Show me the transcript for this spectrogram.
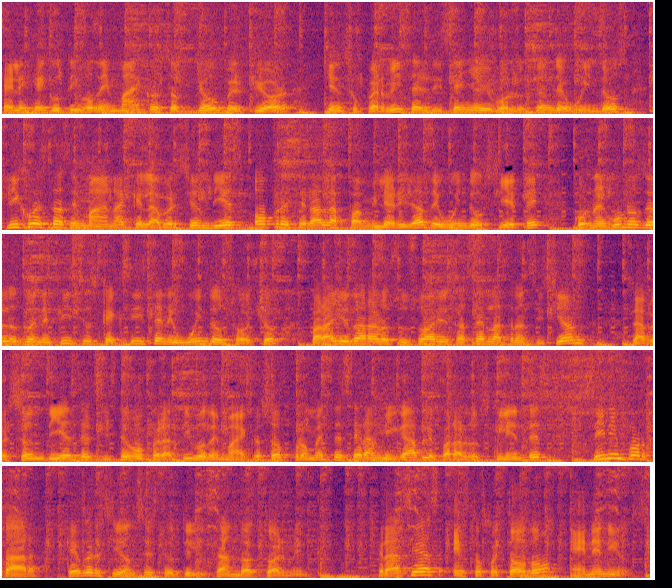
El ejecutivo de Microsoft, Joe Belfiore, quien supervisa el diseño y evolución de Windows, dijo esta semana que la versión 10 ofrecerá la familiaridad de Windows 7 con algunos de los beneficios que existen en Windows 8 para ayudar a los usuarios a hacer la transición. La versión 10 del sistema operativo de Microsoft promete ser amigable para los clientes sin importar qué versión se esté utilizando actualmente. Gracias, esto fue todo en News.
